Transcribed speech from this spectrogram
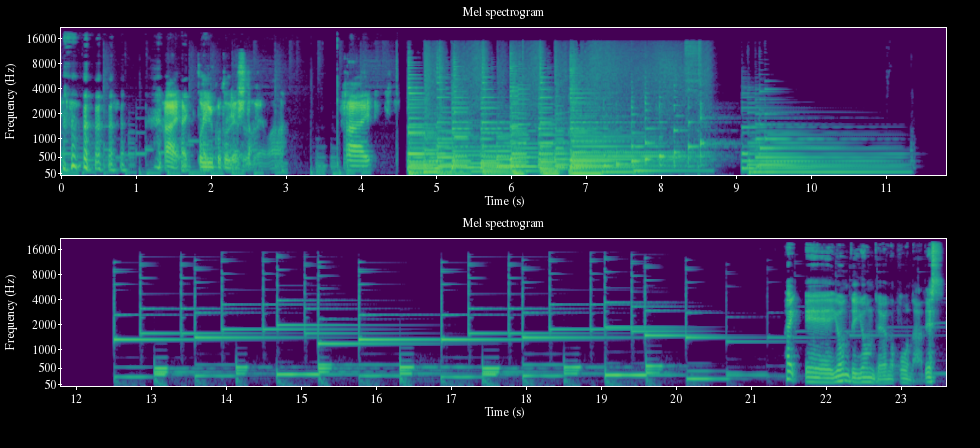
はい、はい。ということでした。はい。んだよのコーナーです。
